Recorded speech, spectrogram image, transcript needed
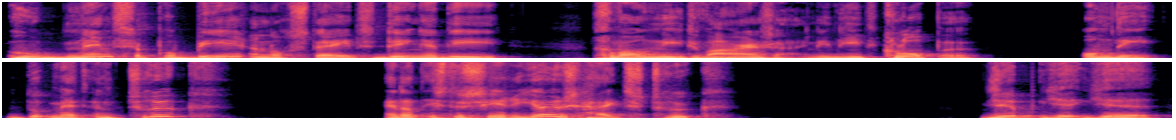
hoe mensen proberen nog steeds dingen die gewoon niet waar zijn, die niet kloppen, om die met een truc, en dat is de serieusheidstruc. Je,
